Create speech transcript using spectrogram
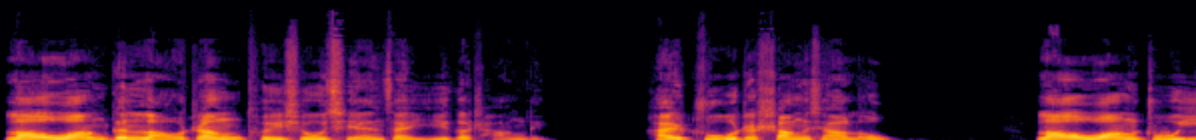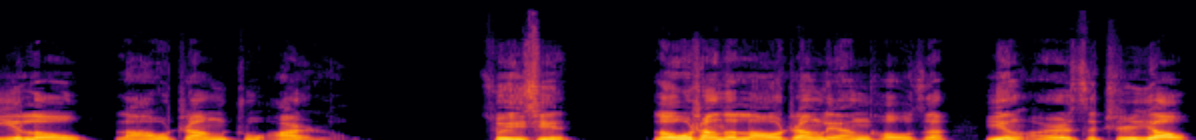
老王跟老张退休前在一个厂里。还住着上下楼，老王住一楼，老张住二楼。最近楼上的老张两口子应儿子之邀，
